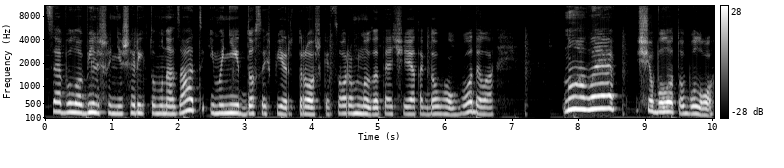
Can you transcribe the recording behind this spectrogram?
Це було більше, ніж рік тому назад, і мені до сих пір трошки соромно за те, що я так довго обводила. Ну, але що було, то було.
